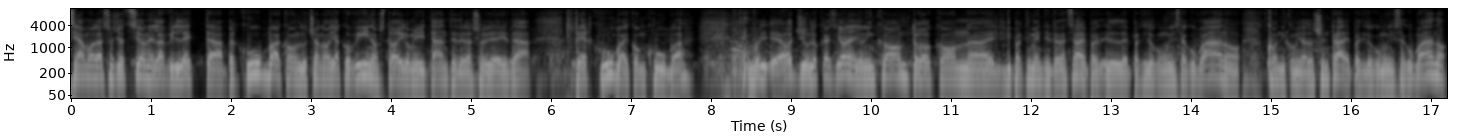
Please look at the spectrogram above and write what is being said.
Siamo l'associazione La Villetta per Cuba con Luciano Iacovino, storico militante della solidarietà per Cuba e con Cuba. Eh, oggi è l'occasione di un incontro con eh, il Dipartimento Internazionale, il Partito Comunista Cubano, con il Comitato Centrale del Partito Comunista Cubano,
